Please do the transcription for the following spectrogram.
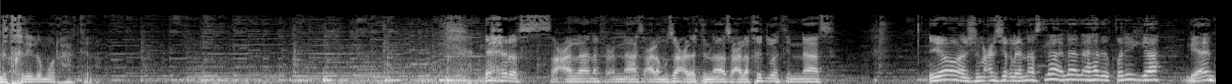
لا تخلي الأمور هكذا. احرص على نفع الناس على مساعدة الناس على خدمة الناس. يا أنا معلش شغل الناس. لا لا لا هذه طريقة لأن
